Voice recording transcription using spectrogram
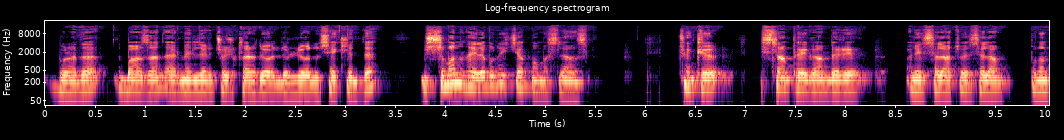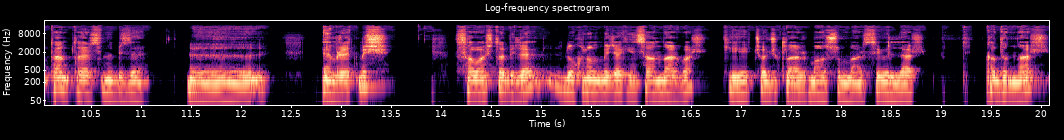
Burada bazen Ermenilerin çocukları da öldürülüyordu şeklinde. Müslümanın hele bunu hiç yapmaması lazım. Çünkü İslam peygamberi aleyhissalatü vesselam bunun tam tersini bize e, emretmiş. Savaşta bile dokunulmayacak insanlar var ki çocuklar, masumlar, siviller, kadınlar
